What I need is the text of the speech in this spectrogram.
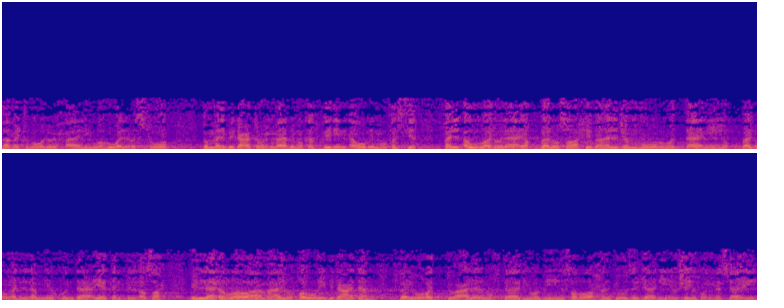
فمجهول الحال وهو المستور ثم البدعة إما بمكفر أو بمفسق فالأول لا يقبل صاحبها الجمهور والثاني يقبل من لم يكن داعية في الأصح. إلا إن روى ما يقوي بدعته فيرد على المختار. وبه صرح الجوزجاني شيخ النسائي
